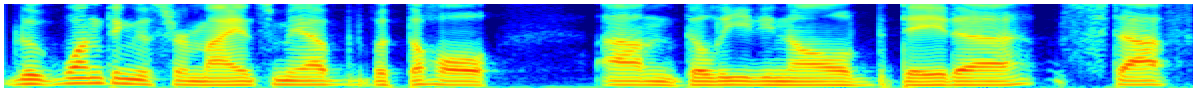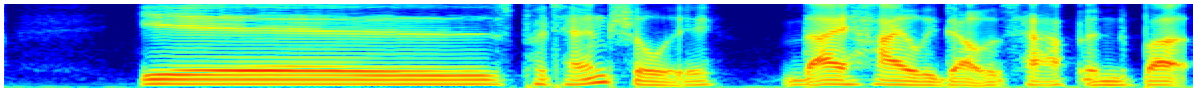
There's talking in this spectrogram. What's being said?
the one thing this reminds me of with the whole um, deleting all of the data stuff is potentially, I highly doubt this happened, but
